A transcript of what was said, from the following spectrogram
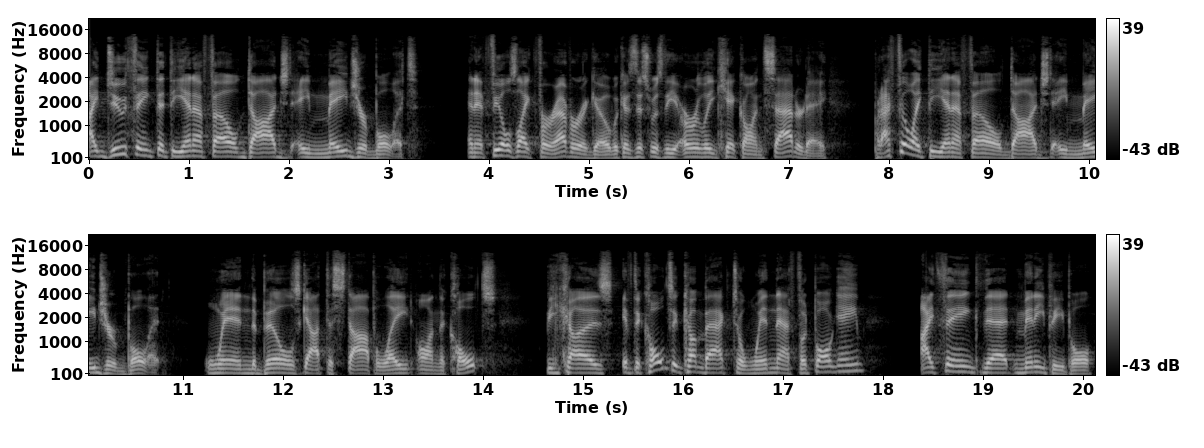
I do think that the NFL dodged a major bullet, and it feels like forever ago because this was the early kick on Saturday. But I feel like the NFL dodged a major bullet when the Bills got the stop late on the Colts because if the Colts had come back to win that football game, I think that many people,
